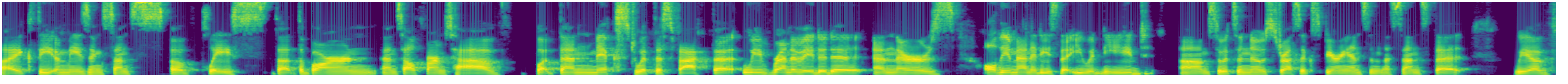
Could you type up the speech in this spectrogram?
like the amazing sense of place that the barn and South Farms have, but then mixed with this fact that we've renovated it and there's all the amenities that you would need. Um, so it's a no stress experience in the sense that we have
